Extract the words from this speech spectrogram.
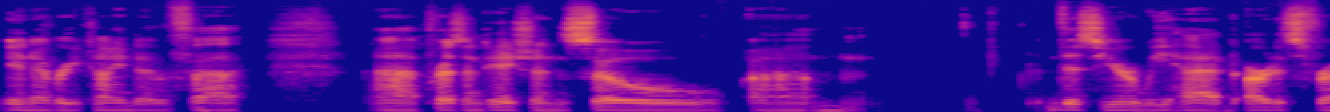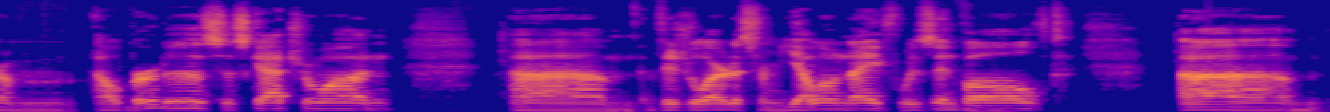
in every kind of uh, uh, presentation. So um, this year we had artists from Alberta, Saskatchewan. Um, a visual artist from Yellowknife was involved. Um,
